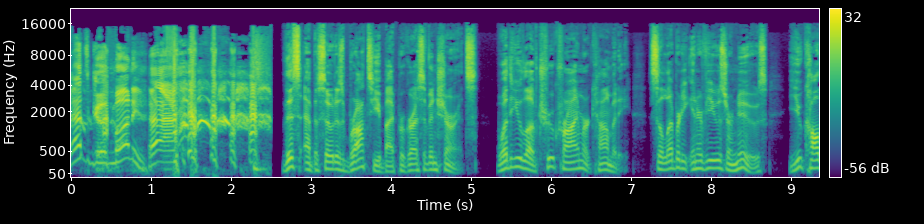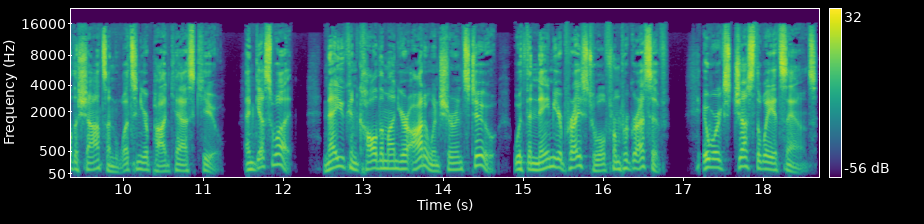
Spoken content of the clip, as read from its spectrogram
That's good money. This episode is brought to you by Progressive Insurance. Whether you love true crime or comedy, celebrity interviews or news, you call the shots on what's in your podcast queue. And guess what? Now you can call them on your auto insurance too with the Name Your Price tool from Progressive. It works just the way it sounds.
